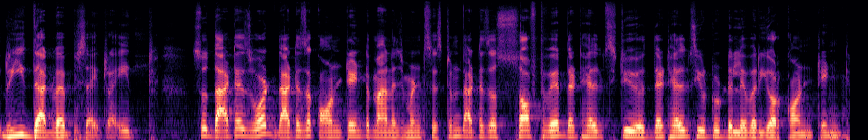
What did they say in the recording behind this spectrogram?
read that website, right? So that is what that is a content management system. That is a software that helps you that helps you to deliver your content.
